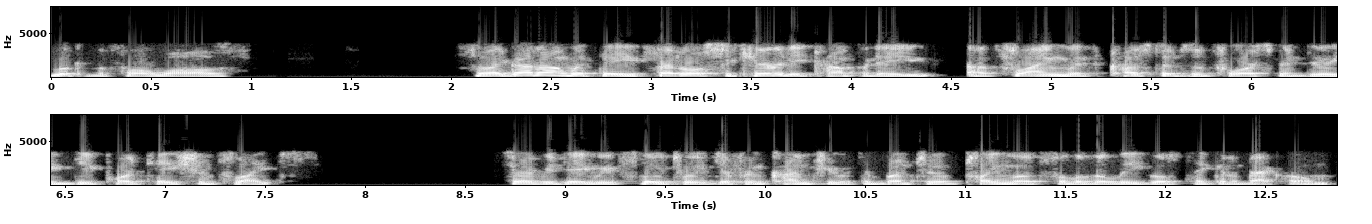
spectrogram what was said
look at the four walls. So I got on with a federal security company uh, flying with customs enforcement doing deportation flights. So every day we flew to a different country with a bunch of plane loads full of illegals taking them back home.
